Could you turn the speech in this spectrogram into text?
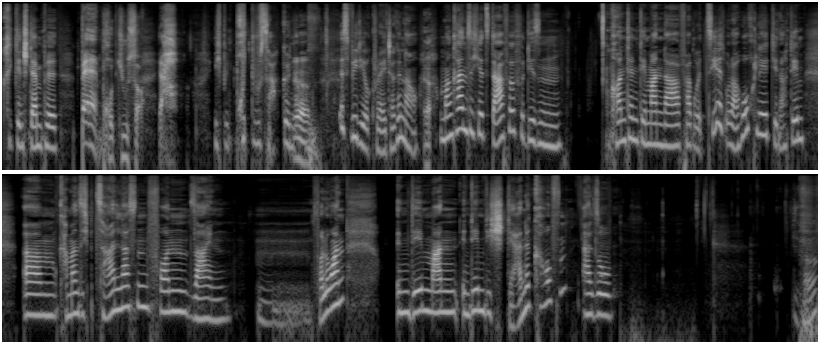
kriegt den Stempel, bam, Producer. ja, ich bin Producer, genau. Ja. Ist Video Creator, genau. Ja. Und man kann sich jetzt dafür, für diesen Content, den man da fabriziert oder hochlädt, je nachdem, ähm, kann man sich bezahlen lassen von seinen mh, Followern, indem man, indem die Sterne kaufen. Also Ja.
